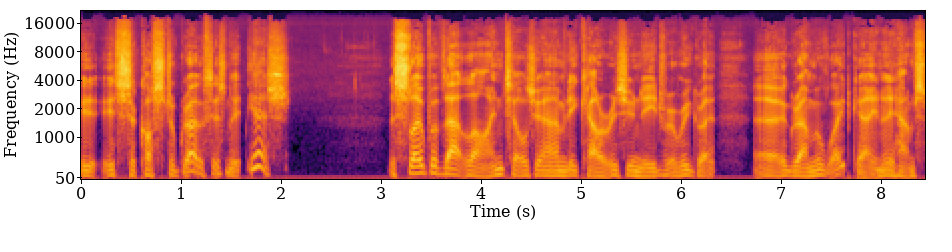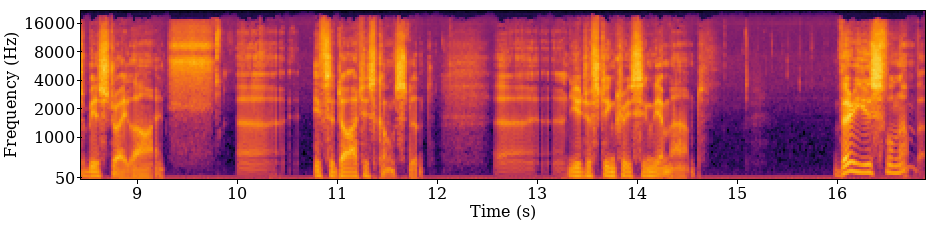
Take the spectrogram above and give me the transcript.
it's the cost of growth, isn't it? Yes. The slope of that line tells you how many calories you need for every gra- uh, gram of weight gain. It happens to be a straight line uh, if the diet is constant. Uh, you're just increasing the amount. Very useful number.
